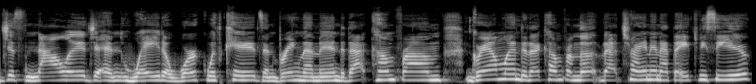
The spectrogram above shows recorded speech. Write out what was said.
just knowledge and way to work with kids and bring them in did that come from Grambling? Did that come from the, that training at the HBCU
